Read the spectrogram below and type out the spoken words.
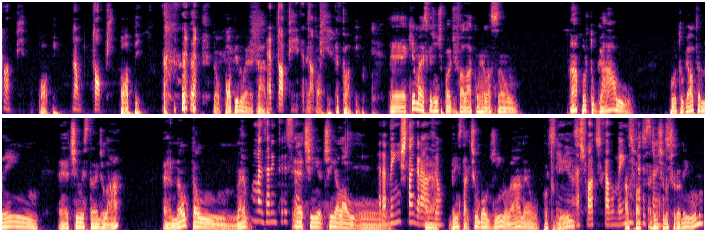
Top. Pop. Não, top. Pop. não, pop não é, cara. É top. É, É top. top. É top. É, que mais que a gente pode falar com relação a Portugal? Portugal também é, tinha um stand lá. É, não tão. Né? Mas era É, interessante. tinha, tinha lá o. o- Era bem instagrável. é, bem esta- tinha um bondinho lá, né? O Sim, português. as fotos ficavam bem As fotos a gente não tirou nenhuma.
